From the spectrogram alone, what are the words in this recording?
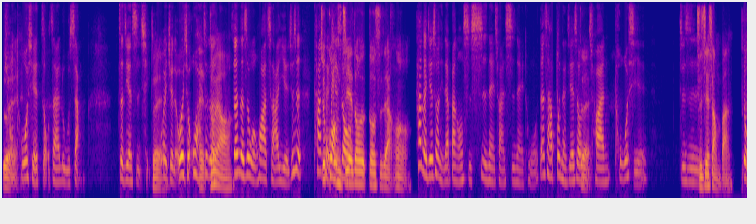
穿拖鞋走在路上。这件事情，对我也觉得，我也说，哇，这个真的是文化差异，就是他可以接受，逛街都都是这样，嗯，他可以接受你在办公室室内穿室内拖，但是他不能接受你穿拖鞋，就是直接上班。对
